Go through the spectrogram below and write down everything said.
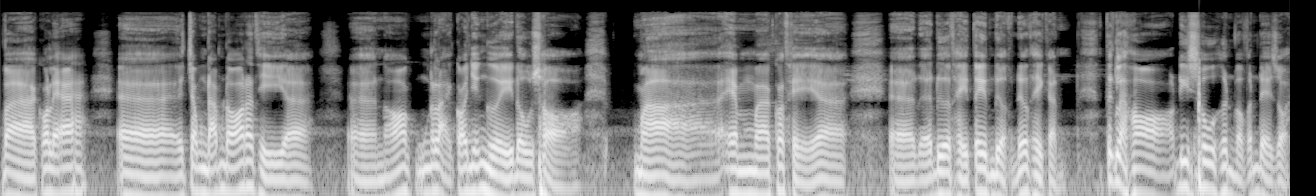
Và có lẽ trong đám đó đó thì nó cũng lại có những người đầu sỏ mà em có thể đưa thầy tên được nếu thầy cần. Tức là họ đi sâu hơn vào vấn đề rồi.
